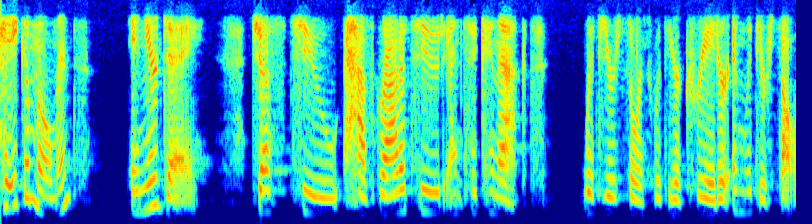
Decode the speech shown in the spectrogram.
take a moment in your day just to have gratitude and to connect with your source, with your creator, and with yourself.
